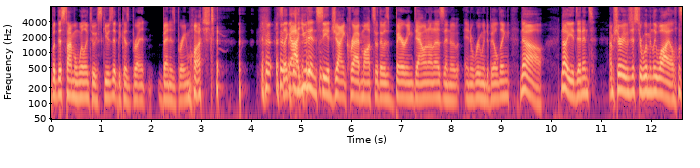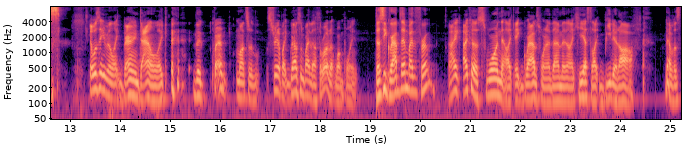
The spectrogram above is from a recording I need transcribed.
but this time I'm willing to excuse it because Brent, Ben is brainwashed. it's like, ah, you didn't see a giant crab monster that was bearing down on us in a in a ruined building. No, no, you didn't. I'm sure it was just your womanly wiles. It wasn't even like bearing down. Like the crab monster straight up like grabs him by the throat at one point. Does he grab them by the throat? I I could have sworn that like it grabs one of them and like he has to like beat it off. That was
